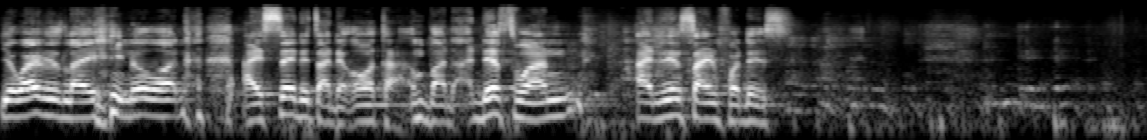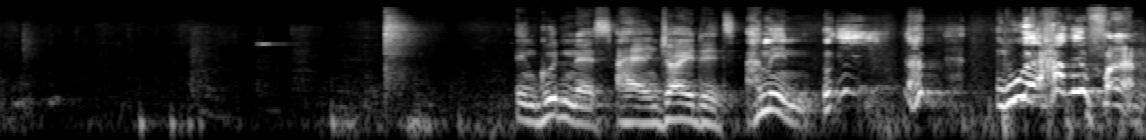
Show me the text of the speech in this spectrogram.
Your wife is like, you know what? I said it at the altar, but this one, I didn't sign for this. In goodness, I enjoyed it. I mean, we were having fun.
